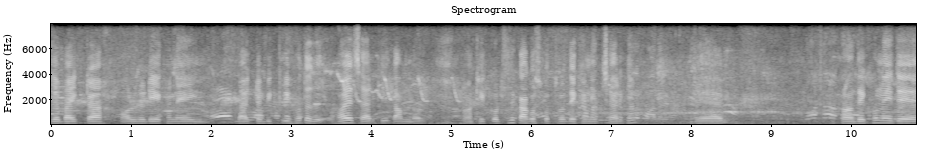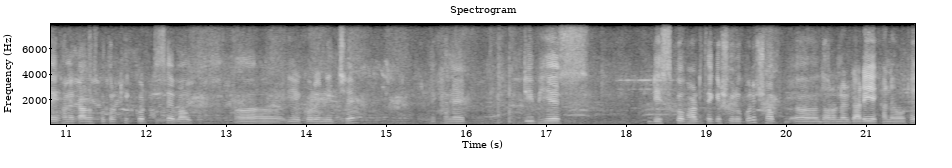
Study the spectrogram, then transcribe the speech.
যে বাইকটা অলরেডি এখানে এই বাইকটা বিক্রি হতে হয়েছে আর কি, দাম দর ঠিক করতেছে, কাগজপত্র দেখে নিচ্ছে আর কি। যে আপনারা দেখুন, এই যে এখানে কাগজপত্র ঠিক করতেছে এবং ইয়ে করে নিচ্ছে। এখানে টিভিএস, ডিসকভার থেকে শুরু করে সব ধরনের গাড়ি এখানে ওঠে।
